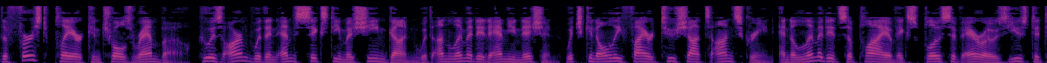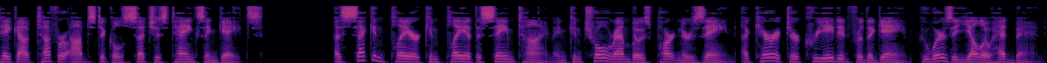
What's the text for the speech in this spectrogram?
The first player controls Rambo, who is armed with an M60 machine gun with unlimited ammunition which can only fire two shots on-screen and a limited supply of explosive arrows used to take out tougher obstacles such as tanks and gates. A second player can play at the same time and control Rambo's partner Zane a character created for the game, who wears a yellow headband.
